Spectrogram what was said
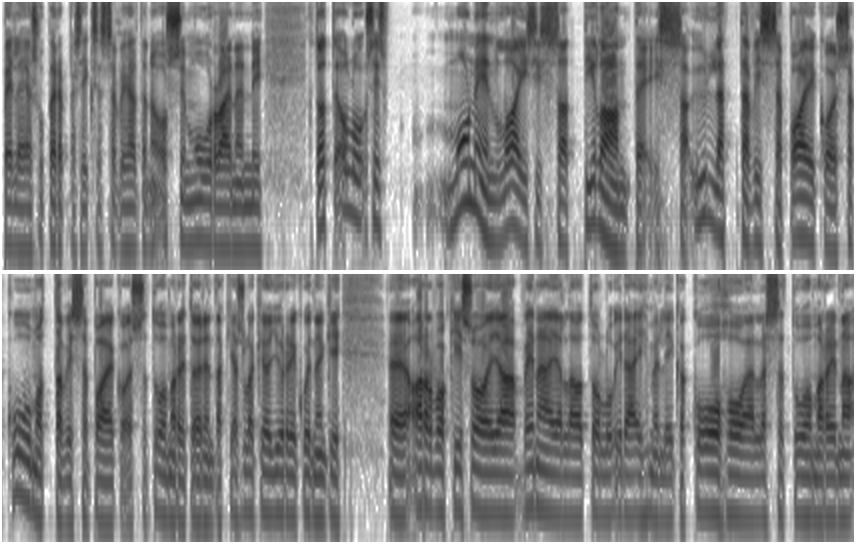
pelejä superpesiksessä viheltänyt Ossi Muurainen, niin te olette ollut siis monenlaisissa tilanteissa, yllättävissä paikoissa, kuumottavissa paikoissa tuomaritöiden takia. Sullakin on Jyri kuitenkin arvokisoja, Venäjällä on ollut idän-ihmeliiga KHL tuomarina,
